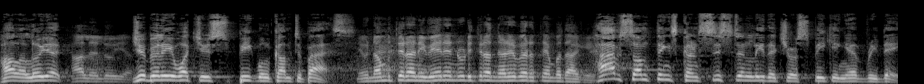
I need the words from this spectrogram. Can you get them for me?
Hallelujah. Hallelujah. Do you believe what you speak will come to pass? ನೀವು ನಂಬುತ್ತೀರಾ ನೀವೇನೇ ನುಡಿತೀರಾ ಅದು ನೆರವೇರುತ್ತೆ ಎಂಬುದಾಗಿ Have some things consistently that you're speaking every day.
